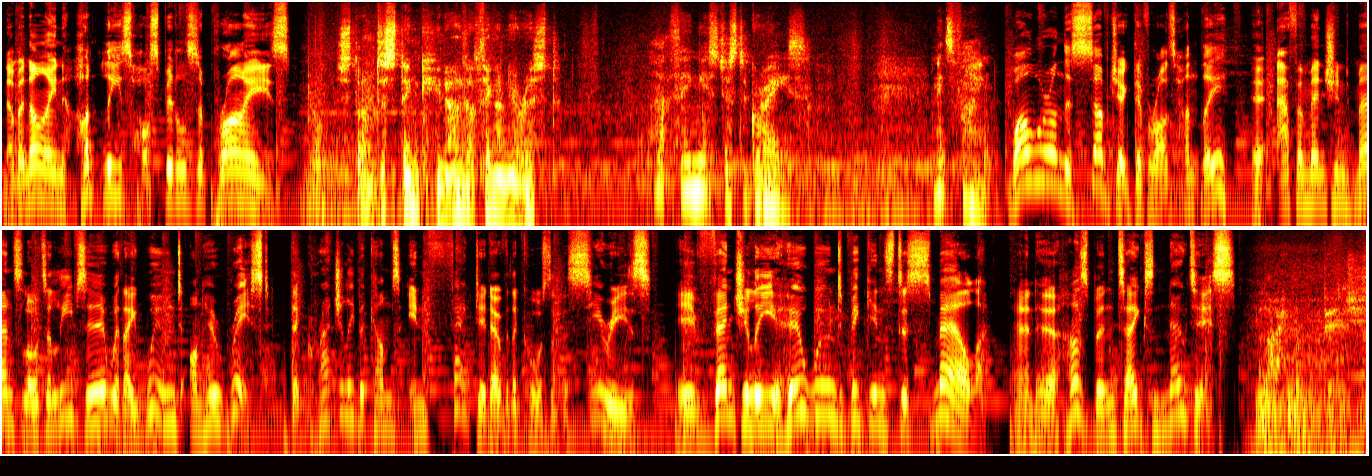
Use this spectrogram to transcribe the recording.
Number 9. Huntley's Hospital Surprise. It's starting to stink, you know, that thing on your wrist. That thing is just a graze. And it's fine. While we're on the subject of Roz Huntley, her aforementioned manslaughter leaves her with a wound on her wrist that gradually becomes infected over the course of the series. Eventually, her wound begins to smell, and her husband takes notice. Lying bitch.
